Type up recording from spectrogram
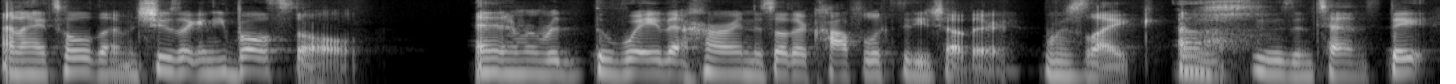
And I told them, and she was like, and you both stole. And I remember the way that her and this other cop looked at each other was like, I Ugh. it was intense. They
